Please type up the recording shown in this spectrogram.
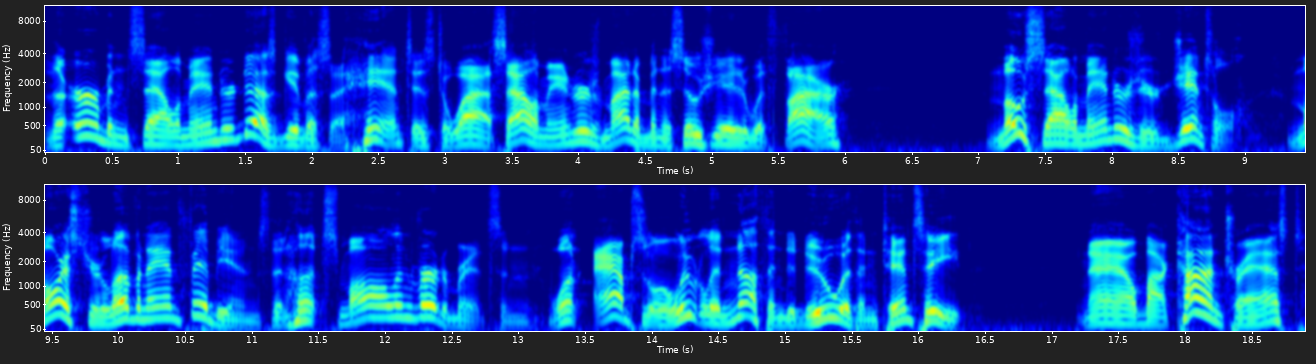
the urban salamander does give us a hint as to why salamanders might have been associated with fire. Most salamanders are gentle, moisture loving amphibians that hunt small invertebrates and want absolutely nothing to do with intense heat. Now, by contrast,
